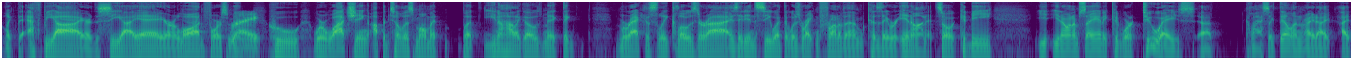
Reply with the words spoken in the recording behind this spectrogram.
like the FBI or the CIA or law enforcement right. who were watching up until this moment. But you know how it goes, Mick. They miraculously closed their eyes. They didn't see what that was right in front of them because they were in on it. So it could be, you, you know what I'm saying? It could work two ways. Uh, classic Dylan, right? I, I,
